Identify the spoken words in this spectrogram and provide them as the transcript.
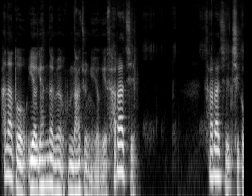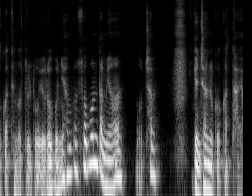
하나 더 이야기한다면 그럼 나중에 여기에 사라질 사라질 직업 같은 것들도 여러분이 한번 써본다면 뭐 참 괜찮을 것 같아요.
